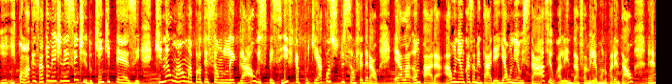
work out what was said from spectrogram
e, e coloca exatamente nesse sentido, que em que pese que não há uma proteção legal específica, porque a Constituição Federal ela ampara a união casamentária e a união estável, além da família monoparental, né?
